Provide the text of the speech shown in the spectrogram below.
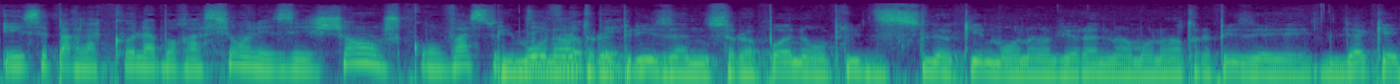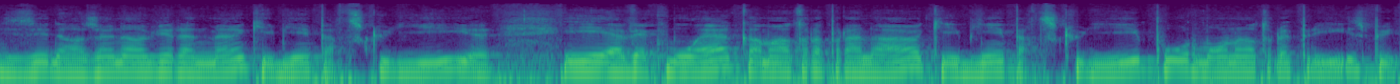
Et c'est par la collaboration et les échanges qu'on va se Puis mon entreprise, elle ne sera pas non plus disloquée de mon environnement. Mon entreprise est localisée dans un environnement qui est bien particulier euh, et avec moi comme entrepreneur qui est bien particulier pour mon entreprise. Puis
